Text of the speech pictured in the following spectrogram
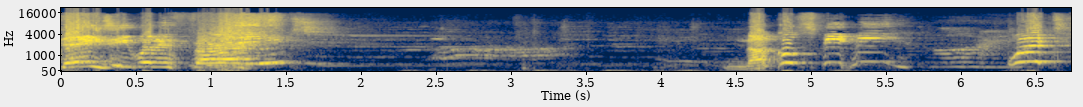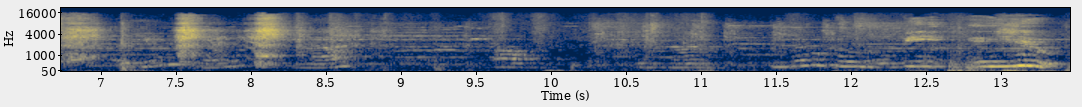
Daisy went in first. What? Knuckles beat me? What? Beat you. Oh,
